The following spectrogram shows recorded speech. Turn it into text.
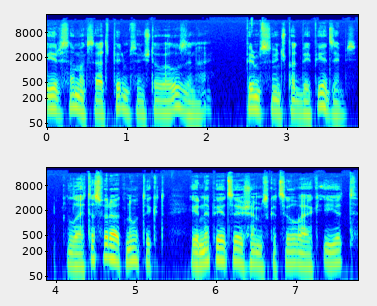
ir samaksāts pirms viņš to vēl uzzināja, pirms viņš pat bija piedzimis. Lai tas varētu notikt, ir nepieciešams, ka cilvēki iet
